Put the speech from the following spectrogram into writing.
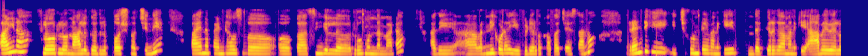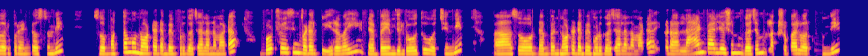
పైన ఫ్లోర్లో నాలుగు గదుల పోర్షన్ వచ్చింది. పైన పెంట్ హౌస్ ఒక సింగిల్ రూమ్ ఉందన్నమాట అది అవన్నీ కూడా ఈ వీడియోలో కవర్ చేస్తాను. రెంట్కి ఇచ్చుకుంటే మనకి దగ్గరగా మనకి యాభై వేల వరకు రెంట్ వస్తుంది. సో మొత్తము నూట డెబ్బై మూడు గజాలు అన్నమాట రోడ్ ఫేసింగ్ వెడల్పు ఇరవై డెబ్బై ఎనిమిది లోతు వచ్చింది. ఆ సో డెబ్బై నూట డెబ్బై మూడు గజాలు అన్నమాట ఇక్కడ ల్యాండ్ వాల్యుయేషన్ గజం లక్ష రూపాయల వరకు ఉంది.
